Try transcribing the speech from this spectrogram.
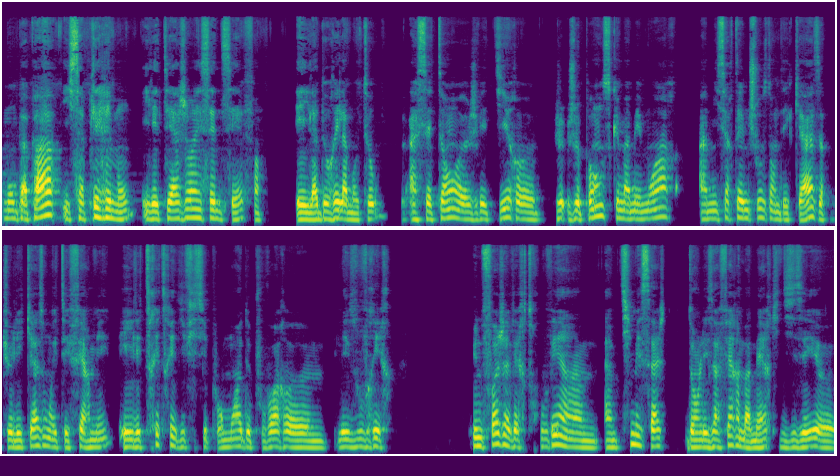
Mon papa, il s'appelait Raymond, il était agent SNCF et il adorait la moto. À 7 ans, euh, je vais te dire, euh, je pense que ma mémoire a mis certaines choses dans des cases, que les cases ont été fermées et il est très très difficile pour moi de pouvoir euh, les ouvrir. Une fois, j'avais retrouvé un, petit message dans les affaires à ma mère qui disait euh,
